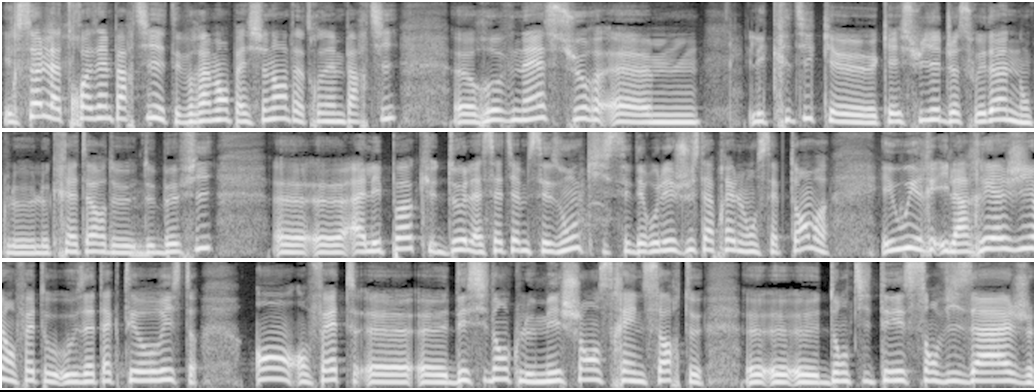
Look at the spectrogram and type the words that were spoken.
Et seule la troisième partie était vraiment passionnante. La troisième partie euh, revenait sur euh, les critiques euh, qu'a essuyé Joss Whedon, donc le, le créateur de, de Buffy, à l'époque de la septième saison, qui s'est déroulée juste après le 11 septembre, et où il, il a réagi en fait aux, aux attaques terroristes en en fait décidant que le méchant serait une sorte d'entité sans visage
